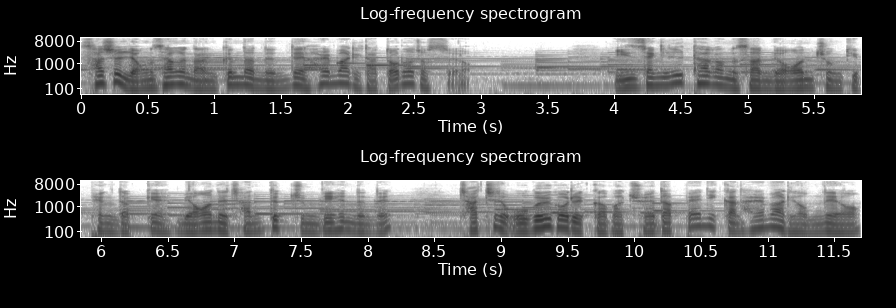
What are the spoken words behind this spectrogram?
사실 영상은 안 끝났는데 할 말이 다 떨어졌어요. 인생 1타 강사 명언충 뒤팽답게 명언을 잔뜩 준비했는데 자칫 오글거릴까봐 죄다 빼니까 할 말이 없네요.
